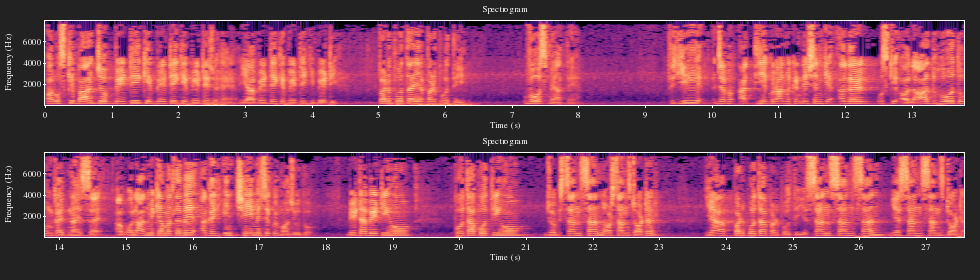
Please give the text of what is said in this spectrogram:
اور اس کے بعد جو بیٹے کے بیٹے کے بیٹے جو ہے، یا بیٹے کے بیٹے کی بیٹی، پڑ پوتا یا پڑ پوتی، وہ اس میں آتے ہیں۔ تو یہ جب آتی ہے قرآن میں کنڈیشن کہ اگر اس کی اولاد ہو تو ان کا اتنا حصہ ہے۔ اب اولاد میں کیا مطلب ہے؟ اگر ان چھ میں سے کوئی موجود ہو۔ بیٹا بیٹی ہو پوتا پوتی ہو جو سن سن اور سنس ڈاٹر یا پڑ پوتا پڑ پوتی یا سن سن سن یا سن سنس ڈاٹر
